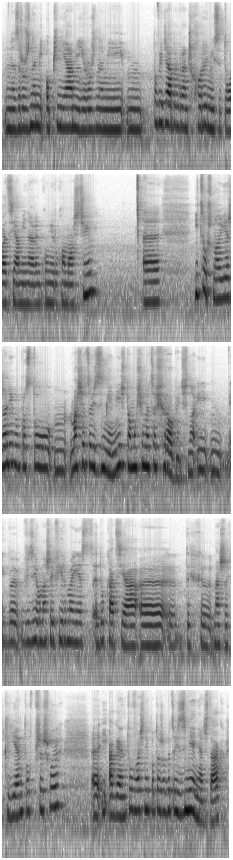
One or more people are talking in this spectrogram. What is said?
mm, z różnymi opiniami i różnymi, mm, powiedziałabym wręcz chorymi sytuacjami na rynku nieruchomości. I cóż, no jeżeli po prostu ma się coś zmienić, to musimy coś robić. No i jakby wizją naszej firmy jest edukacja tych naszych klientów przyszłych i agentów właśnie po to, żeby coś zmieniać, tak?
